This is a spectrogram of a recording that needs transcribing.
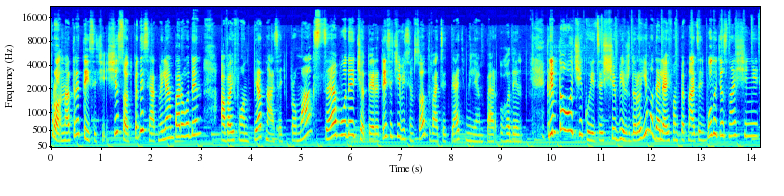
Pro на 3650 мАч, а в iPhone 15 Pro Max це буде 4825 мАч. Крім того, очікується, що більш дорогі моделі iPhone 15 будуть оснащені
